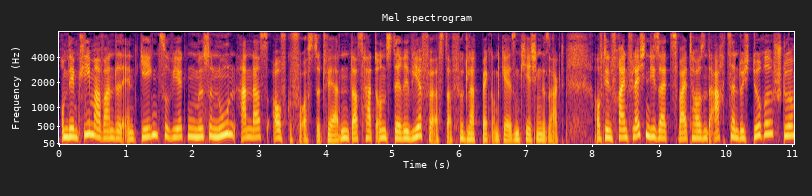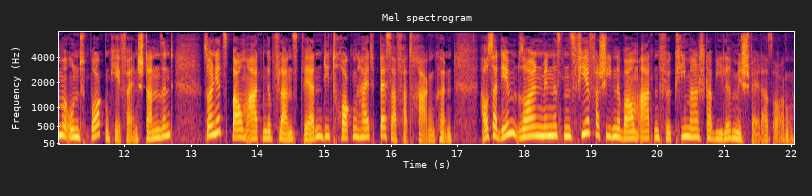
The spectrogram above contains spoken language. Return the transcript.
Um dem Klimawandel entgegenzuwirken, müsse nun anders aufgeforstet werden. Das hat uns der Revierförster für Gladbeck und Gelsenkirchen gesagt. Auf den freien Flächen, die seit 2018 durch Dürre, Stürme und Borkenkäfer entstanden sind, sollen jetzt Baumarten gepflanzt werden, die Trockenheit besser vertragen können. Außerdem sollen mindestens vier verschiedene Baumarten für klimastabile Mischwälder sorgen.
